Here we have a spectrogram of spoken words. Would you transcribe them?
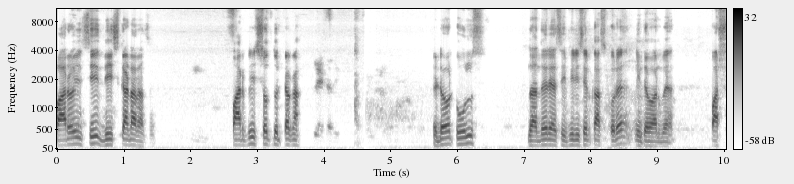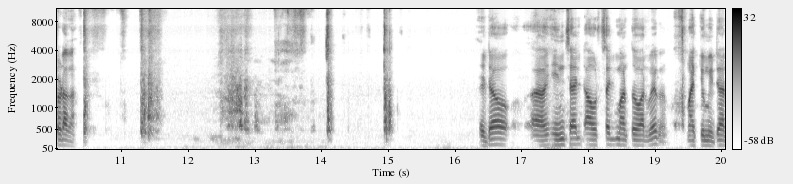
বারো ইঞ্চি ডিস কাটার আছে। পার পিস সত্তর টাকা। এটাও টুলস যাদের এসি ফ্রিজের কাজ করে নিতে পারবে। পাঁচশো টাকা। এটাও ইনসাইড আউটসাইড মারতে পারবে মাইক্রোমিটার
